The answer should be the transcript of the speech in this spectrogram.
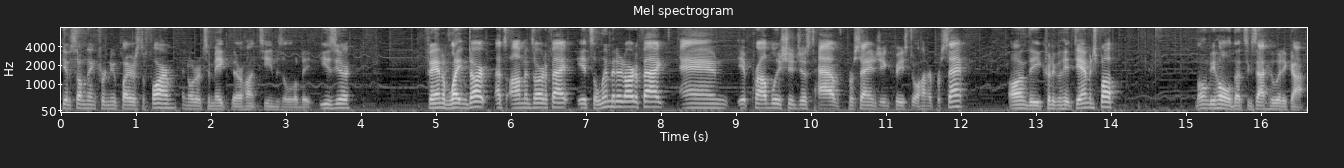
Give something for new players to farm in order to make their hunt teams a little bit easier. Fan of Light and Dark, that's Amid's artifact. It's a limited artifact, and it probably should just have percentage increase to 100% on the critical hit damage buff. Lo and behold, that's exactly what it got.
